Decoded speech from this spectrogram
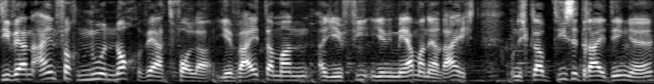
die werden einfach nur noch wertvoller, je weiter man, äh, je, viel, je mehr man erreicht. Und ich glaube, diese drei Dinge,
